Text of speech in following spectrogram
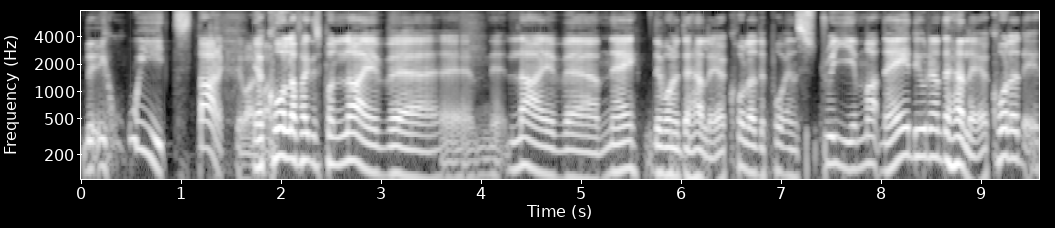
Det är skitstarkt i varje Jag fall. kollade faktiskt på en live... Eh, live... Eh, nej, det var det inte heller. Jag kollade på en streama... Nej, det gjorde jag inte heller. Jag kollade,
